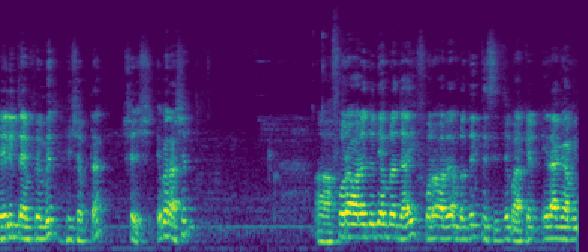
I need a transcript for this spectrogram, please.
ডেইলি টাইম ফ্রেমের হিসাবটা শেষ। এবার আসেন ফোর আওয়ারে যদি আমরা যাই ফোর আওয়ারে আমরা দেখতেছি যে মার্কেট এর আগে আমি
